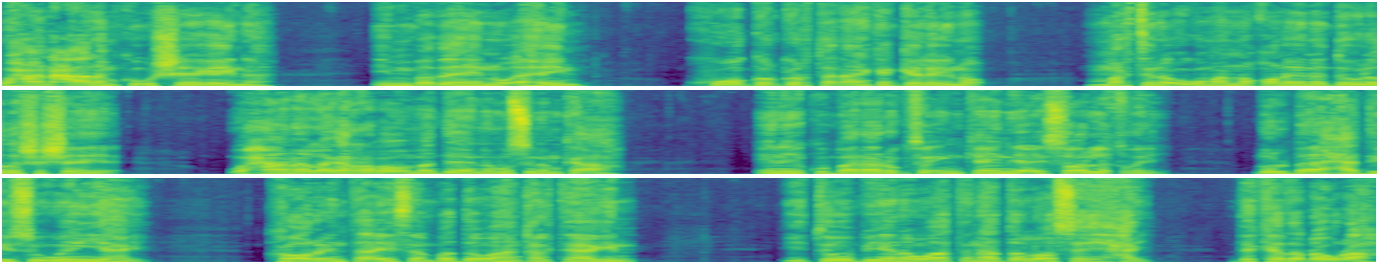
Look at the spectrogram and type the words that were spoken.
Waxaan caalamka u sheegaynaa in badaheennu ahayn kuwo gorgortan aan ka gelayno martina uguma noqonayno dowlado shisheeye. Waxaana laga rabaa ummaddeenna muslimka ah inay ku baraarugto in kenya ay soo liqday dhul baaxaddiisu weyn yahay ka hor inta aysan badda u hanqaltaagin etoobiyana waatan hadda loo saxiixay. Dekado dhowr ah.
